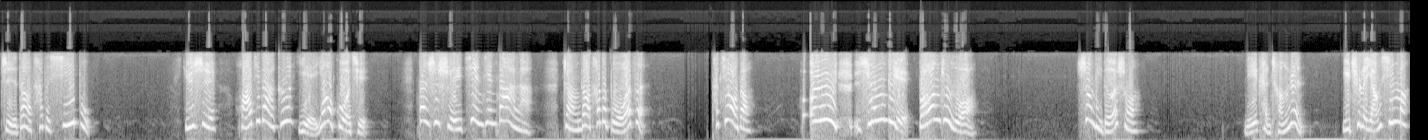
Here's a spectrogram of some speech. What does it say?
只到他的膝部。于是。滑稽大哥也要过去，但是水渐渐大了，涨到他的脖子。他叫道：“哎，兄弟，帮助我！”圣彼得说：“你肯承认你吃了羊心吗？”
